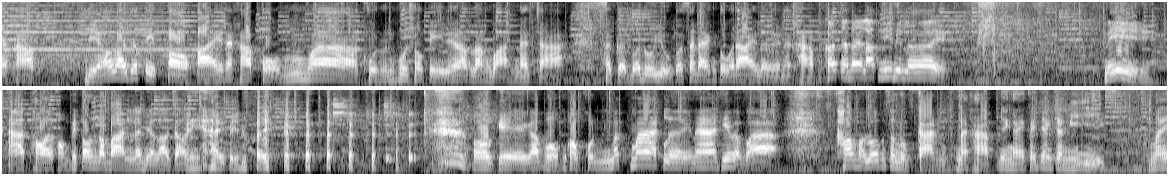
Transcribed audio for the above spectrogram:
นะครับเดี๋ยวเราจะติดต่อไปนะครับผมว่าคุณเป็นผู้โชคดีได้รับรางวัลนะจ๊ะ ถ้าเกิดว่าดูอยู่ก็แสดงตัวได้เลยนะครับ ก็จะได้รับนี่ไปเลย นี่อาร์ทอยของพี่ต้นตะบัน แล้วเดี๋ยวเราจะเอาที่ให้ไปด้วย โอเคครับผมขอบคุณมาก ๆเลยนะที่แบบว่า เข้ามาร่วมสนุกกันนะครับ ยังไงก็ยังจะมีอีกไม่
